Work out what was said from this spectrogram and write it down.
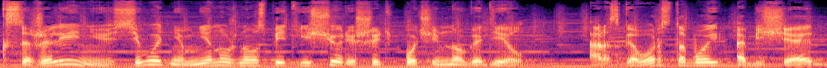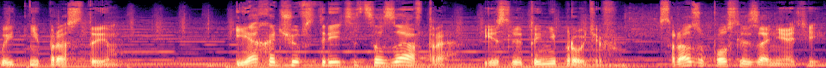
К сожалению, сегодня мне нужно успеть еще решить очень много дел – а разговор с тобой обещает быть непростым. Я хочу встретиться завтра, если ты не против, сразу после занятий.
